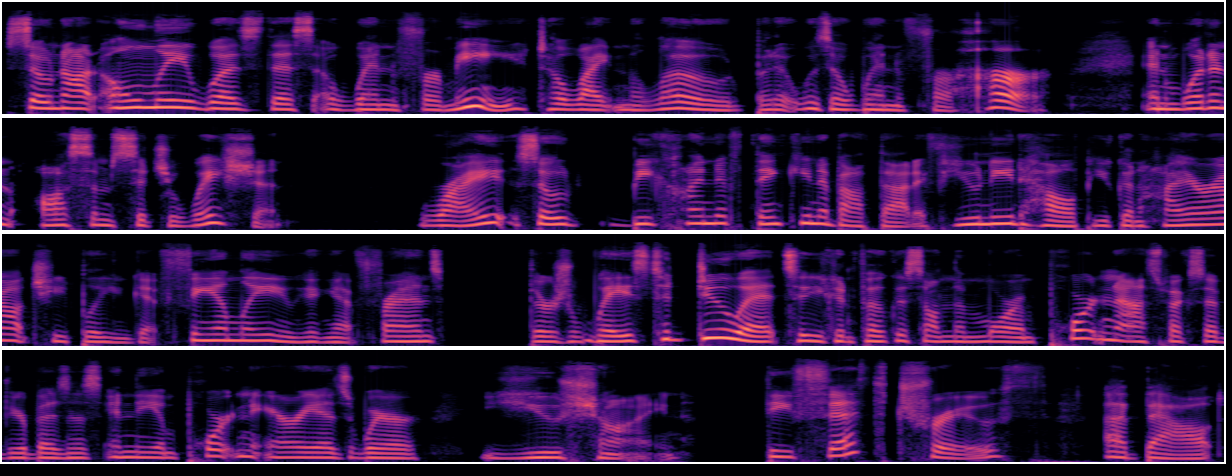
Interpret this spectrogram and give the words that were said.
So not only was this a win for me to lighten the load, but it was a win for her. And what an awesome situation right? So be kind of thinking about that. If you need help, you can hire out cheaply. You get family, you can get friends. There's ways to do it so you can focus on the more important aspects of your business in the important areas where you shine. The fifth truth about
